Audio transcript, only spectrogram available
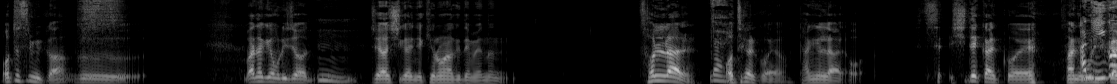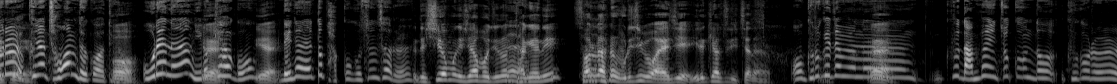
어떻습니까? 그 만약에 우리 저 음. 재하 씨가 이제 결혼하게 되면은 설날 네. 어떻게 할 거예요? 당일날 어, 세- 시댁 갈 거예요? 아니, 아니 이거를 거예요? 그냥 정하면 될 것 같아요. 어. 올해는 이렇게 예, 하고 예. 내년에 또 바꾸고 순서를. 근데 시어머니 시아버지는 네. 당연히 설날은 우리 집에 와야지 이렇게 할 수도 있잖아요. 어 그렇게 되면은 네. 그 남편이 조금 더 그거를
